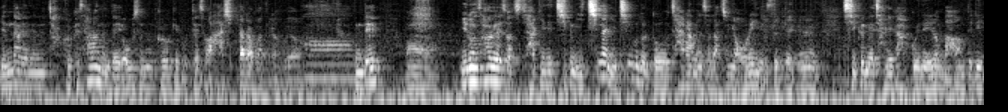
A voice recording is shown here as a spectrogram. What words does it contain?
옛날에는 자 그렇게 살았는데 여기서는 그런 게 못해서 아쉽다라고 하더라고요. 아, 근데 어, 이런 사회에서 자기 지금 이 친한 이 친구들도 자라면서 나중에 어른이 됐을 때는 지금의 자기가 갖고 있는 이런 마음들이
